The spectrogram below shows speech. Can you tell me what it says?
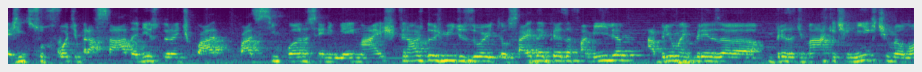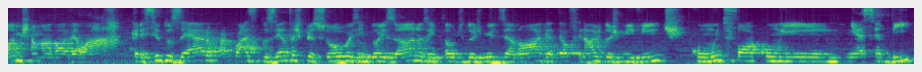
A gente surfou de braçada nisso durante quase, quase cinco anos sem ninguém mais. Final de 2018, eu saí da empresa família, abri uma empresa, empresa de marketing minha, que tinha o meu nome, chamava Avelar. Cresci do zero para quase 200 pessoas em dois anos, então de 2019 até o final de 2020, com muito foco em, em SMB,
